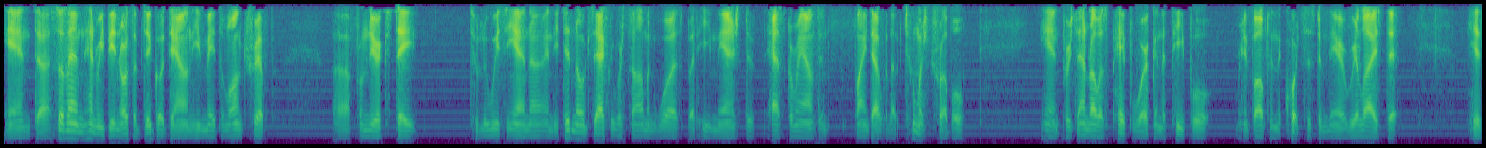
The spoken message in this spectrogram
And uh, so then Henry B. Northup did go down. He made the long trip uh, from New York State to Louisiana, and he didn't know exactly where Solomon was, but he managed to ask around and find out without too much trouble, and presented all his paperwork. And the people involved in the court system there realized that his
